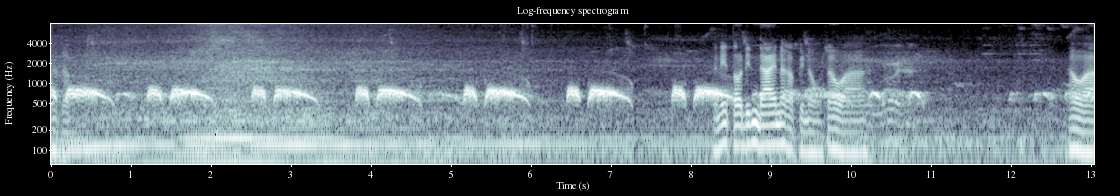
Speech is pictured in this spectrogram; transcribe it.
นะครับอันนี้ต่อดินได้นะครับพี่น้องถ้าว่า ถ้าว่า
